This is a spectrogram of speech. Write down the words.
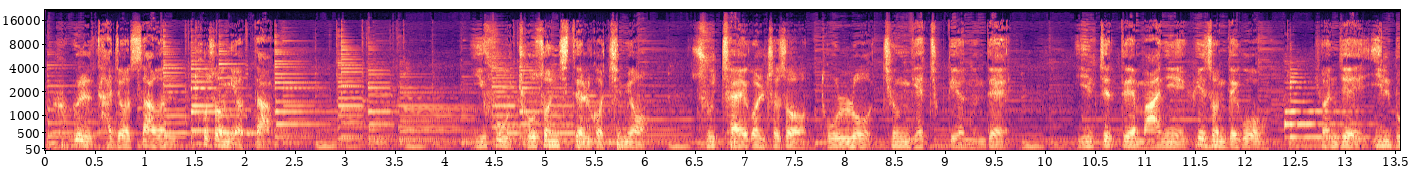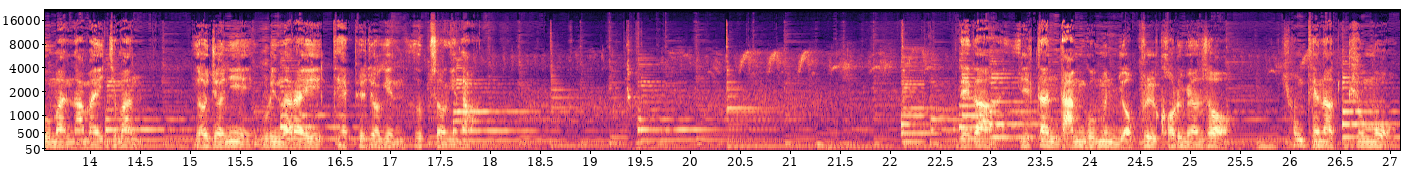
흙을 다져 쌓은 토성이었다. 이후 조선시대를 거치며 수차에 걸쳐서 돌로 증개축되었는데 일제 때 많이 훼손되고 현재 일부만 남아있지만 여전히 우리나라의 대표적인 읍성이다. 내가 일단 남고문 옆을 걸으면서 형태나 규모,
